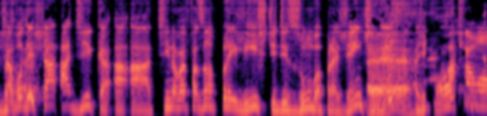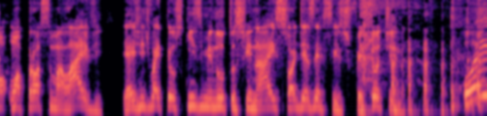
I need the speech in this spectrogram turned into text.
Já vou deixar a dica. A, a Tina vai fazer uma playlist de zumba pra gente, É, né? A gente vai marcar uma, uma próxima live e aí a gente vai ter os 15 minutos finais só de exercício. Fechou, Tina? Oi?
